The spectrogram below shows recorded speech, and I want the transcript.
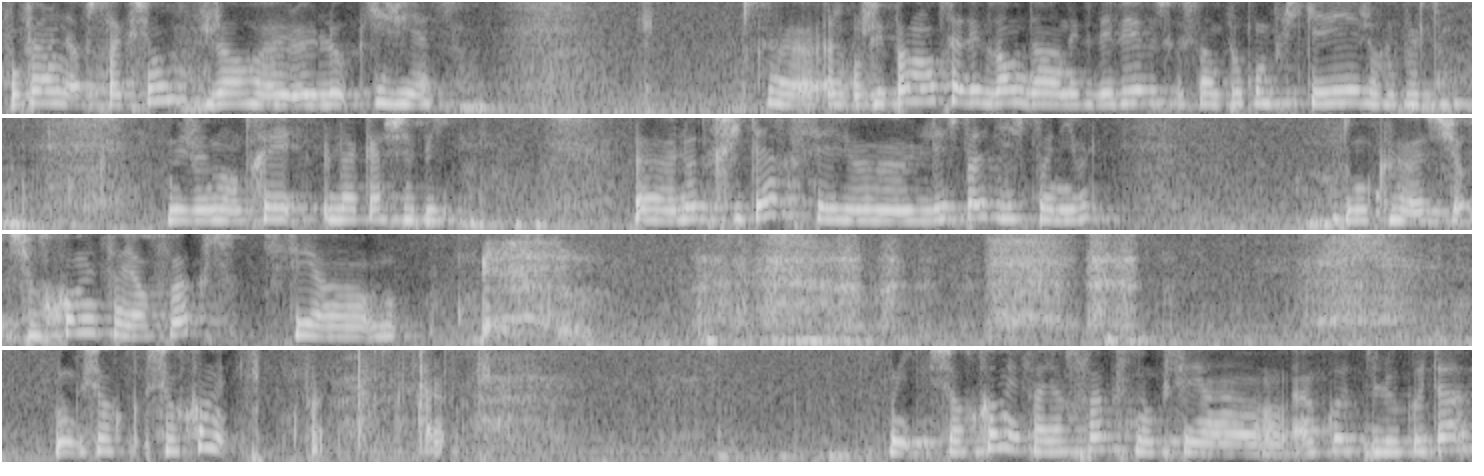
pour faire une abstraction, genre euh, le Loki.js. Euh, alors, je ne vais pas montrer d'exemple d'IndexDB parce que c'est un peu compliqué, j'aurai pas le temps. Mais je vais montrer la cache API. L'autre critère, c'est l'espace disponible. Donc sur, sur Chrome et Firefox, c'est un Donc sur, Chrome, et, oui, sur Chrome et Firefox, donc c'est le quota,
